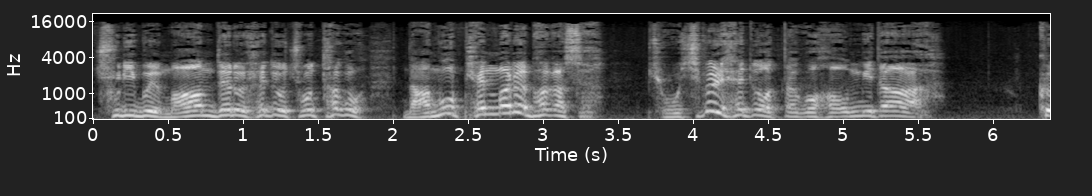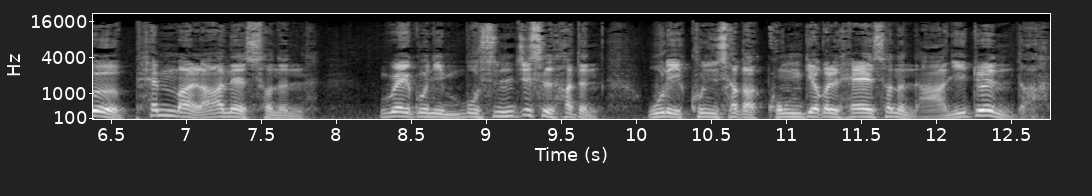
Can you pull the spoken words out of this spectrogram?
출입을 마음대로 해도 좋다고 나무 팻말을 박아서 표식을 해두었다고 하옵니다. 그 팻말 안에서는 왜군이 무슨 짓을 하든 우리 군사가 공격을 해서는 아니 된다.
